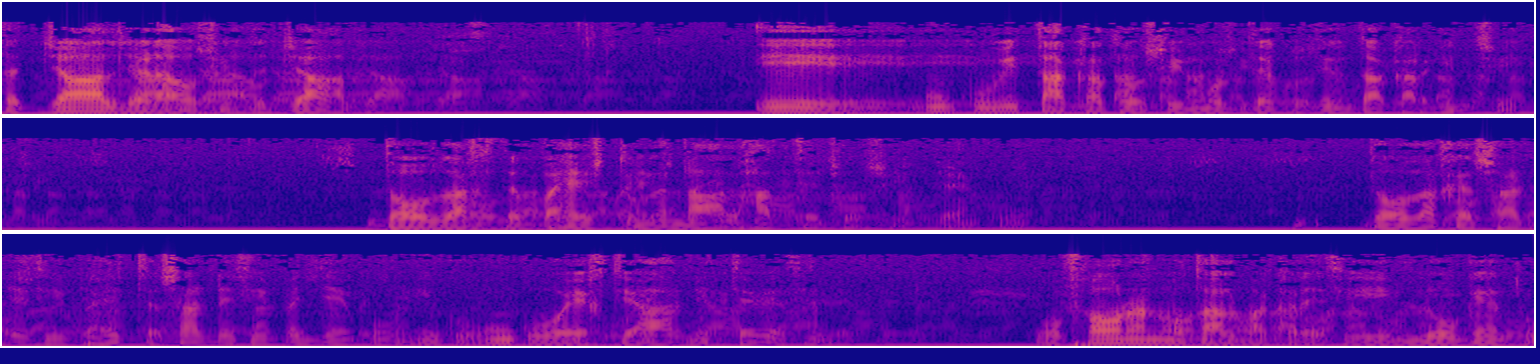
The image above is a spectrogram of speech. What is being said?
دجال جڑا اسی دجال۔ اے ان کو بھی طاقت ہو سی، مردے کو زندہ کر گن سی۔ دو زخت بہشت نال ہاتھ چھو سی، جائیں کو۔ دو زخت ساڑے تھی بہشت ساڑے تھی، بنجے کو ان کو ان کو اختیار دیتے ہوئے تھے۔ وہ فوراً مطالبہ کرے تھی لوگیں تو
